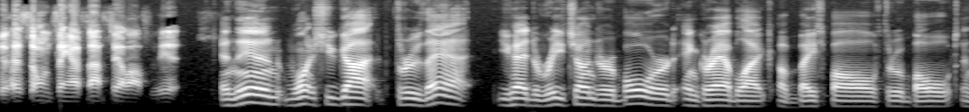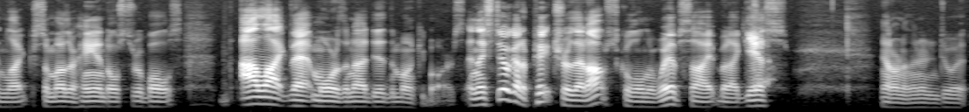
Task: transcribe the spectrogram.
But That's the only thing I, I fell off of it. And then once you got through that, you had to reach under a board and grab like a baseball through a bolt and like some other handles through bolts. I like that more than I did the monkey bars. And they still got a picture of that obstacle on their website, but I guess I don't know, they didn't do it.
